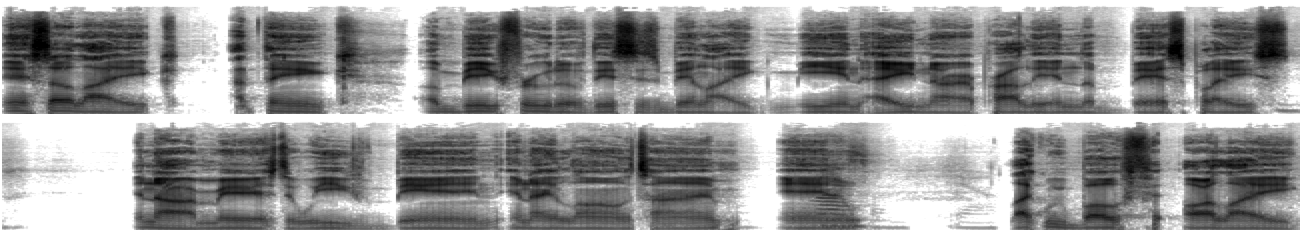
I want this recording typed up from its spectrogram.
And so like I think a big fruit of this has been like me and Aiden are probably in the best place mm-hmm. in our marriage that we've been in a long time. And awesome. Like we both are like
